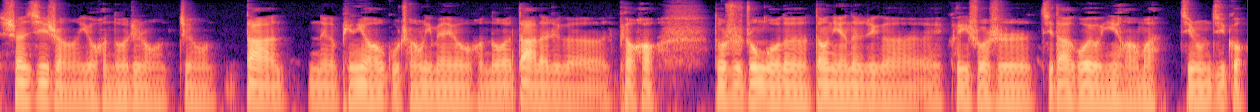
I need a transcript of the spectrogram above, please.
山西省有很多这种这种大那个平遥古城里面有很多大的这个票号，都是中国的当年的这个可以说是几大国有银行吧，金融机构。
